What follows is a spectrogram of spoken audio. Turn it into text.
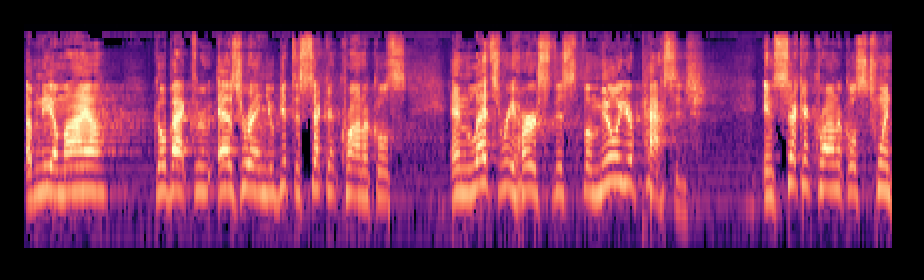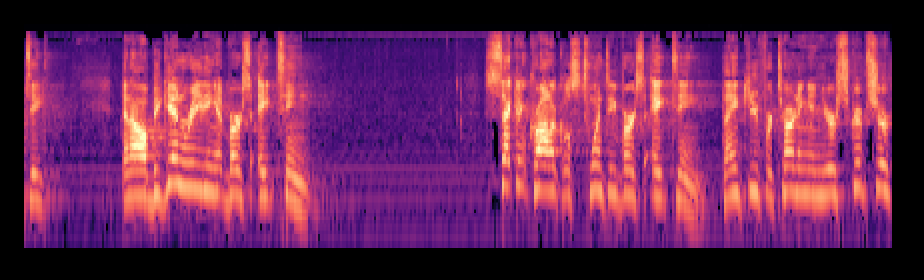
of Nehemiah, go back through Ezra, and you'll get to Second Chronicles. And let's rehearse this familiar passage in Second Chronicles 20, and I'll begin reading at verse 18. Second Chronicles 20, verse 18. Thank you for turning in your scripture,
